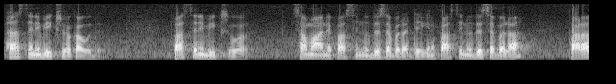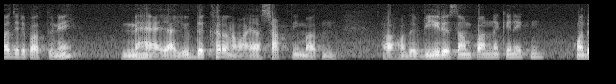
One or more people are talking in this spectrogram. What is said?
පස්වෙනි භික්ෂුව කවුද? පස්වෙනි භික්ෂුව සමාන පස්වෙනි යුද සබලට ඒ කියන්නේ පස්වෙනි යුද සබල පරාජයටපත් උනේ නැහැ. එයා යුද්ධ කරනවා. එයා ශක්තිමත් හොඳ වීර සම්පන්න කෙනෙක්. හොඳ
